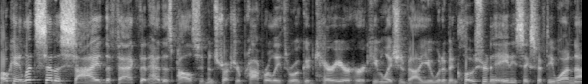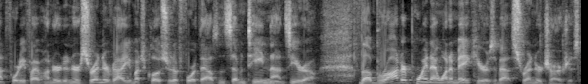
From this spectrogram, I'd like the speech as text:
Okay, let's set aside the fact that had this policy been structured properly through a good carrier, her accumulation value would have been closer to 8651, not 4500, and her surrender value much closer to 4017, not zero. The broader point I want to make here is about surrender charges.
